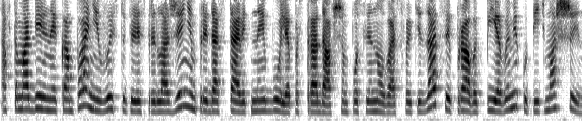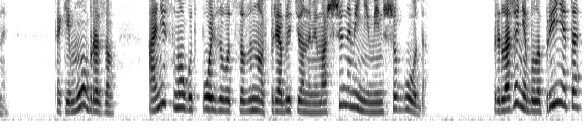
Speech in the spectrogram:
Автомобильные компании выступили с предложением предоставить наиболее пострадавшим после новой асфальтизации право первыми купить машины. Таким образом, они смогут пользоваться вновь приобретенными машинами не меньше года. Предложение было принято,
